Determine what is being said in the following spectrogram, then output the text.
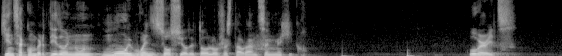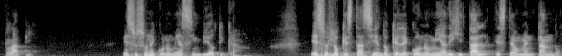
¿Quién se ha convertido en un muy buen socio de todos los restaurantes en México? Uber Eats, Rappi. Eso es una economía simbiótica. Eso es lo que está haciendo que la economía digital esté aumentando.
